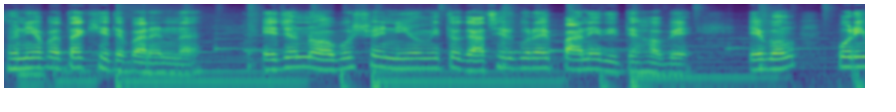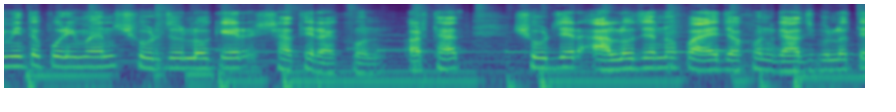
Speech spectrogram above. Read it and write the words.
ধনিয়া পাতা খেতে পারেন না। এজন্য অবশ্যই নিয়মিত গাছের গোড়ায় পানি দিতে হবে এবং পরিমিত পরিমাণ সূর্যলোকের সাথে রাখুন। অর্থাৎ সূর্যের আলো যেন পায় যখন গাছগুলোতে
